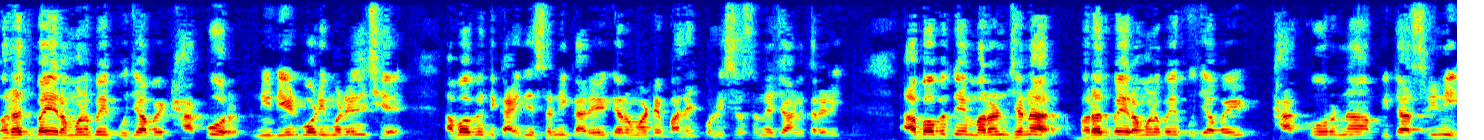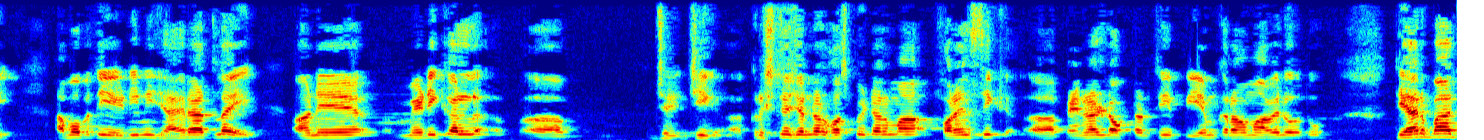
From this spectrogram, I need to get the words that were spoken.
ભરતભાઈ, રમણભાઈ, પૂજાભાઈ ઠાકોરની ડેડ બોડી મળેલ છે. આ બાબતે કાયદેસરની કાર્યવાહી કરવા માટે ભાલેજ પોલીસ સ્ટેશનને જાણ કરેલી. આ બાબતે મરણ જનાર ભરતભાઈ રમણભાઈ પૂજાભાઈ ઠાકોરના પિતાશ્રીની આ બાબતે એડીની જાહેરાત લઈ અને મેડિકલ જી કૃષ્ણ જનરલ હોસ્પિટલમાં ફોરેન્સિક પેનલ ડોક્ટરથી પીએમ કરવામાં આવેલો હતો. ત્યારબાદ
